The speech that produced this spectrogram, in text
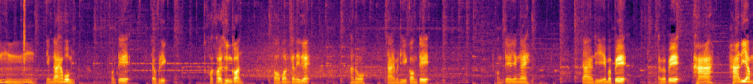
อือหือยังได้ครับผมของเต้เจฟฟริกค่อยๆครึ่งก่อน ต่อบอลกันเรื่อยๆอาโนจ่ายมาที่กองเต้กองเต้ยังไงจ่ายมาที่เอ็มบัปเป้เอ็มบัปเป้หาหาเหลี่ยม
